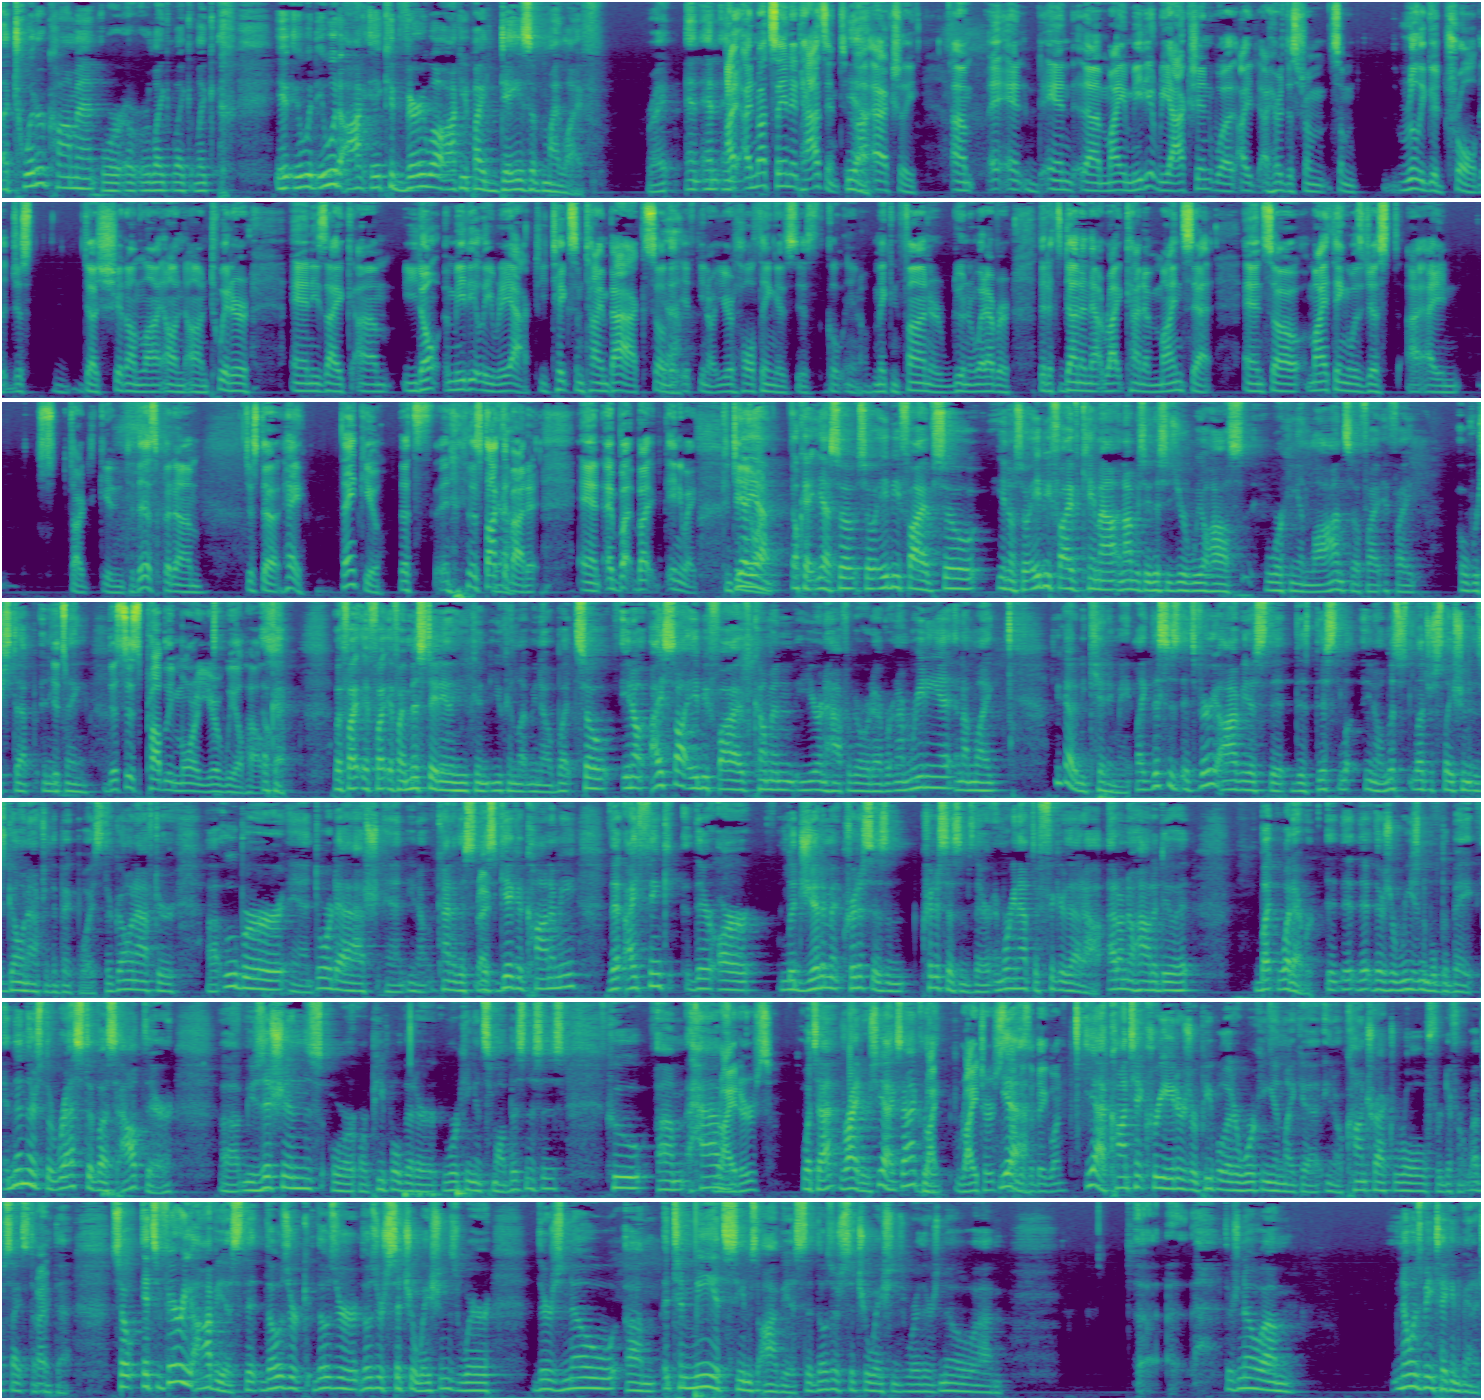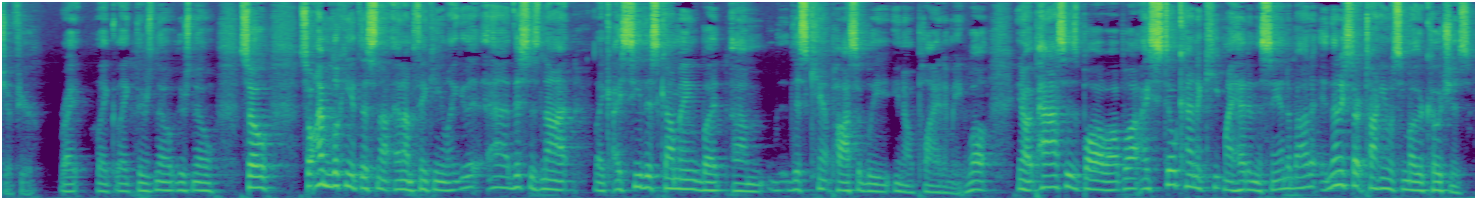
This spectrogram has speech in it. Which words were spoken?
a Twitter comment or, or, or like like like it, it would it would it could very well occupy days of my life, right? And and, and I, I'm not saying it hasn't. Yeah. uh, actually. Um, and and uh, my immediate reaction was I, I heard this from some really good troll that just does shit online on on Twitter, and he's like, um, you don't immediately react. You take some time back so that if you know your whole thing is is you know making fun or doing whatever, that it's done in that right kind of mindset. And so my thing was just I, I start getting to this, but um, just uh, hey. Thank you. Let's let's talk Yeah. about it. And, and but but anyway, yeah, continue. on. yeah. Okay, yeah. So so AB five. So you know, so AB five came out, and obviously this is your wheelhouse working in law, and so if I if I overstep anything, This is probably more your wheelhouse. Okay. If I if I if I misstate anything, you can you can let me know. But so you know, I saw AB five coming a year and a half ago or whatever, and I'm reading it, and I'm like, you got to be kidding me! Like this is it's very obvious that this, this you know this legislation is going after the big boys. They're going after uh, Uber and DoorDash and you know kind of this this gig economy that I think there are legitimate criticism criticisms there, and we're gonna have to figure that out. I don't know how to do it but whatever. It- it- there's a reasonable debate. And then there's the rest of us out there, uh, musicians or, or people that are working in small businesses who um, have. Writers, What's that? Writers. Yeah, exactly. right? Writers. Yeah. That was a big one. Yeah, content creators or people that are working in like a you know contract role for different websites, stuff like that. So it's very obvious that those are those are those are situations where there's no. Um, to me, it seems obvious that those are situations where there's no. Um, uh, there's no. Um, no one's being taken advantage of here right? Like like there's no there's no so so i'm looking at this and i'm thinking like ah, this is not like i see this coming but um, this can't possibly you know apply to me. Well you know it passes blah blah blah. I still kind of keep my head in the sand about it and then i start talking with some other coaches.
